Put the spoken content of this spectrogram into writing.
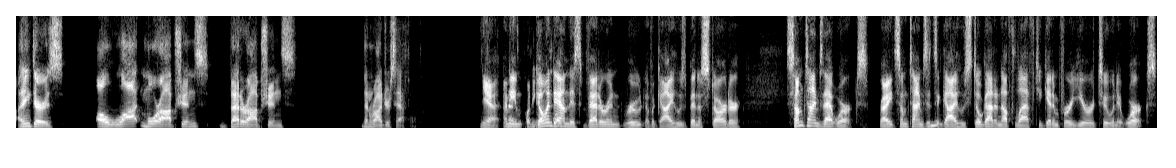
I think there's a lot more options, better options than Roger Saffold. Yeah. I That's mean, going down this veteran route of a guy who's been a starter, sometimes that works right? Sometimes it's a mm-hmm. guy who's still got enough left. You get him for a year or two and it works.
